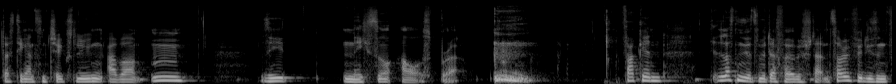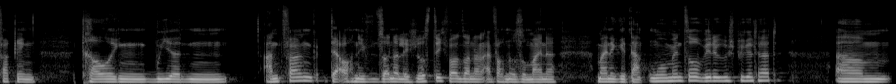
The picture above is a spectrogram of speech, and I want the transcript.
dass die ganzen Chicks lügen, aber mh, sieht nicht so aus, bruh. fucking, lassen Sie jetzt mit der Folge starten. Sorry für diesen fucking traurigen, weirden Anfang, der auch nicht sonderlich lustig war, sondern einfach nur so meine, meine Gedankenmoment so wieder gespiegelt hat. Ähm,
